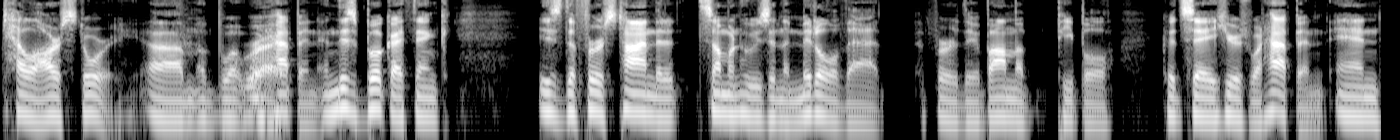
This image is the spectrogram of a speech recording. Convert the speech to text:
tell our story um, of what what Right. happened, and this book, I think, is the first time that it, someone who's in the middle of that for the Obama people could say, "Here's what happened." And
